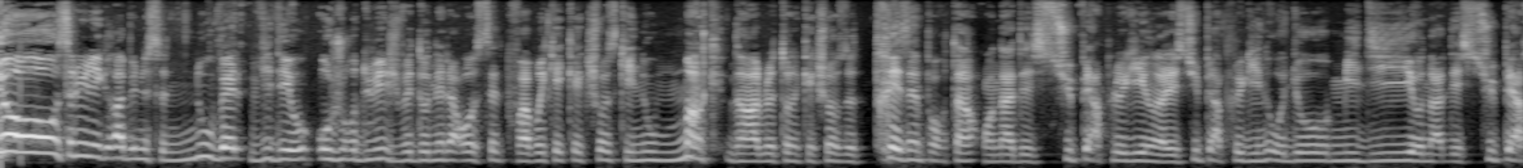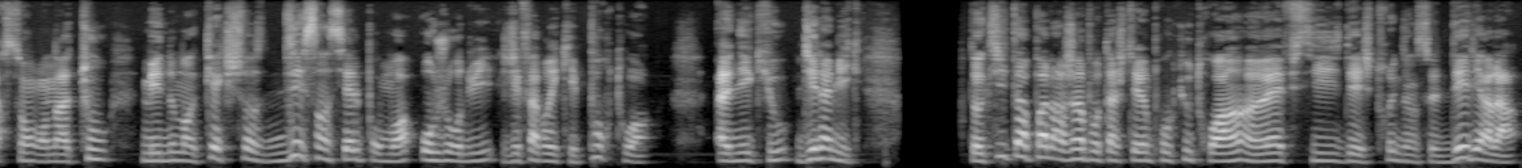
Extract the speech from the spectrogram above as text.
Yo, salut les gars, bienvenue dans cette nouvelle vidéo. Aujourd'hui, je vais donner la recette pour fabriquer quelque chose qui nous manque dans Ableton, quelque chose de très important. On a des super plugins, on a des super plugins audio, MIDI, on a des super sons, on a tout, mais il nous manque quelque chose d'essentiel pour moi. Aujourd'hui, j'ai fabriqué pour toi un EQ dynamique. Donc si tu n'as pas l'argent pour t'acheter un Pro Q3, un F6, des trucs dans ce délire-là,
